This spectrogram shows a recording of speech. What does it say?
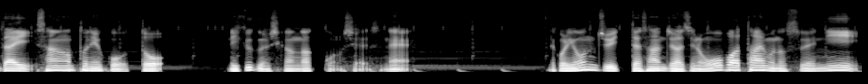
大サンアントニオ校と陸軍士官学校の試合ですね。で、これ41対38のオーバータイムの末に、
